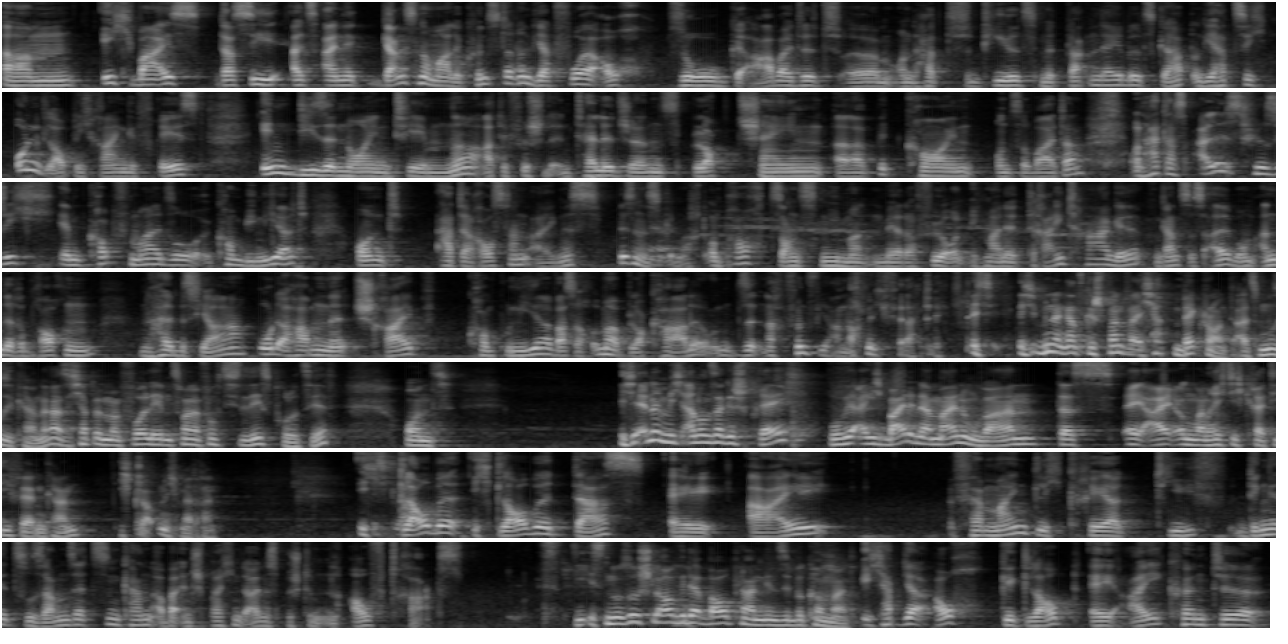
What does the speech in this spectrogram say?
Ähm, ich weiß, dass sie als eine ganz normale Künstlerin, die hat vorher auch so gearbeitet ähm, und hat Deals mit Plattenlabels gehabt und die hat sich unglaublich reingefräst in diese neuen Themen, ne? Artificial Intelligence, Blockchain, äh, Bitcoin und so weiter und hat das alles für sich im Kopf mal so kombiniert und hat daraus dann ein eigenes Business ja. gemacht und braucht sonst niemanden mehr dafür. Und ich meine, drei Tage, ein ganzes Album, andere brauchen ein halbes Jahr oder haben eine Schreib- Komponier, was auch immer, Blockade und sind nach fünf Jahren noch nicht fertig. Ich, ich bin dann ganz gespannt, weil ich habe einen Background als Musiker. Ne? Also ich habe in meinem Vorleben 250 CDs produziert und Ich erinnere mich an unser Gespräch, wo wir eigentlich beide der Meinung waren, dass AI irgendwann richtig kreativ werden kann. Ich glaube nicht mehr dran. Ich glaube, ich glaube, dass AI vermeintlich kreativ Dinge zusammensetzen kann, aber entsprechend eines bestimmten Auftrags. Die ist nur so schlau wie der Bauplan, den sie bekommen hat. Ich habe ja auch geglaubt, AI könnte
